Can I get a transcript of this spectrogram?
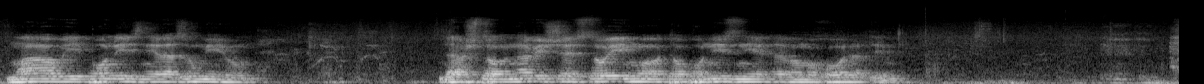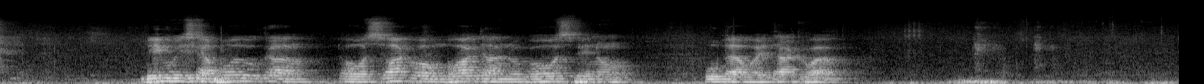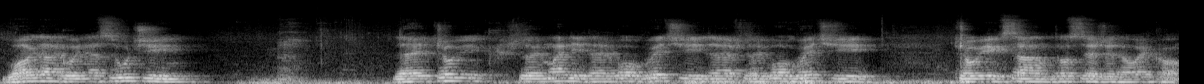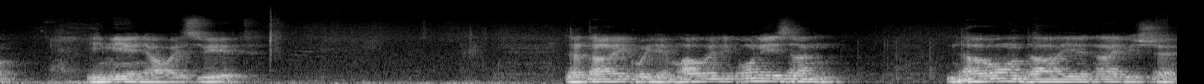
Mali i ponizni razumiju da što naviše stojimo, to poniznije trebamo hodati. Biblijska poruka o svakom blagdanu gospinu upravo je takva. Blagdan koji nas uči da je čovjek što je manji, da je Bog veći, da je što je Bog veći, čovjek sam doseže daleko i mijenja ovaj svijet. Da taj koji je malen i ponizan, da on daje najviše.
